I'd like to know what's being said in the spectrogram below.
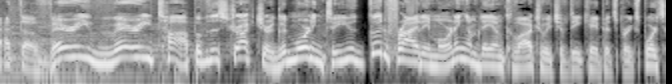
at the very, very top of the structure. Good morning to you. Good Friday morning. I'm Dejan Kovacevic of DK Pittsburgh Sports.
